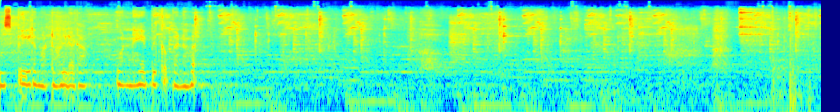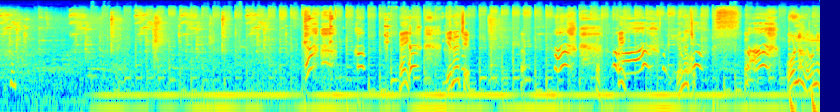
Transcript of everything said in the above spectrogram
உன் ஸ்பீடு மட்டும் இல்லைடா. உன்னையே பிக்கப் பண்ணுவேன். ஏய் என்னாச்சு? ஏய் என்னாச்சு? ஒண்ணு இல்லை ஒண்ணு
